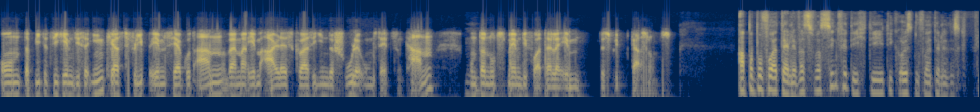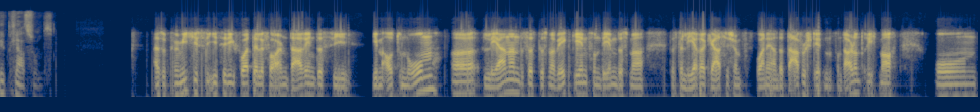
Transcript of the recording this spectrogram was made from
Und da bietet sich eben dieser In-Class Flip eben sehr gut an, weil man eben alles quasi in der Schule umsetzen kann. Und da nutzt man eben die Vorteile eben des Flipped Classrooms. Apropos Vorteile, was, was sind für dich die, die größten Vorteile des Flipped Classrooms? Also für mich ist, ist die Vorteile vor allem darin, dass sie eben autonom äh, lernen. Das heißt, dass wir weggehen von dem, dass man, dass der Lehrer klassisch vorne an der Tafel steht und Frontalunterricht macht und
